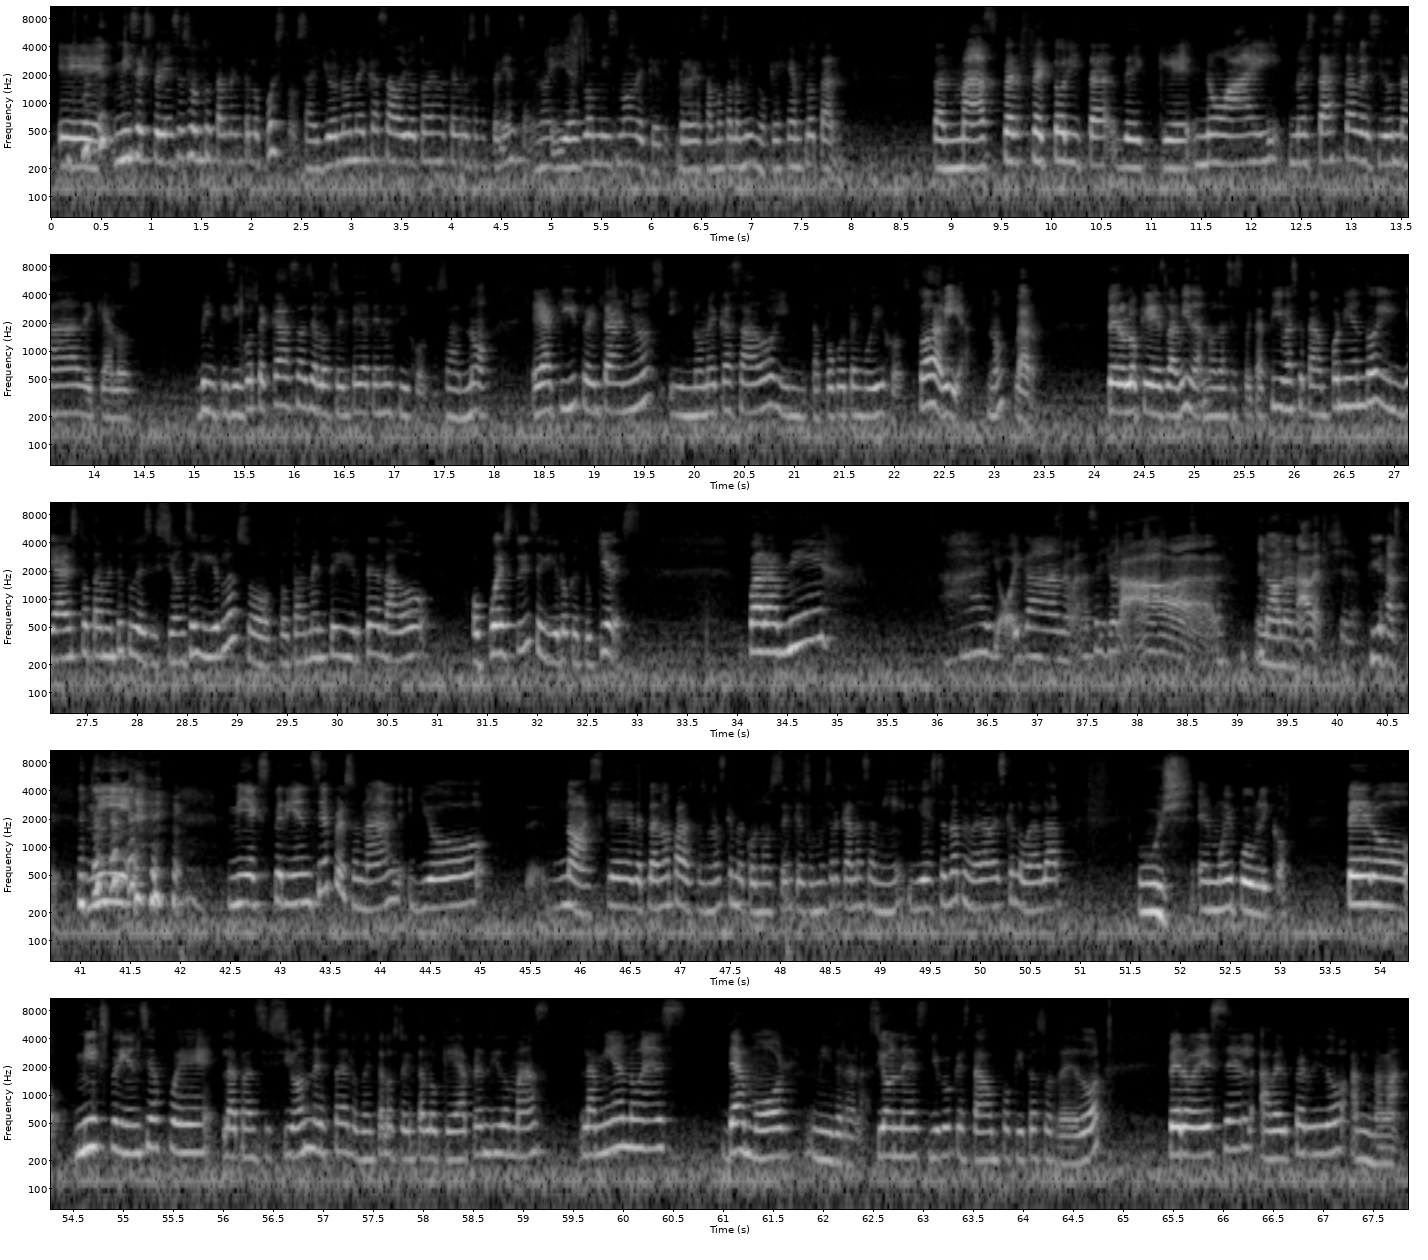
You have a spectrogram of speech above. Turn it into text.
eh, mis experiencias son totalmente lo opuesto. O sea, yo no me he casado, yo todavía no tengo esa experiencia, ¿no? Y es lo mismo de que regresamos a lo mismo. Qué ejemplo tan, tan más perfecto ahorita de que no hay, no está establecido nada de que a los 25 te casas y a los 30 ya tienes hijos. O sea, no. He aquí 30 años y no me he casado y tampoco tengo hijos. Todavía, ¿no? Claro. Pero lo que es la vida, ¿no? Las expectativas que te van poniendo y ya es totalmente tu decisión seguirlas o totalmente irte al lado opuesto y seguir lo que tú quieres. Para mí... Ay, oigan, me van a hacer llorar. No, no, no, a ver mi, mi experiencia personal, yo, no, es que de plano para las personas que me conocen, que son muy cercanas a mí, y esta es la primera vez que lo voy a hablar, ush, en muy público. Pero mi experiencia fue la transición de esta de los 20 a los 30, lo que he aprendido más. La mía no es de amor ni de relaciones, yo creo que está un poquito a su alrededor, pero es el haber perdido a mi mamá.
